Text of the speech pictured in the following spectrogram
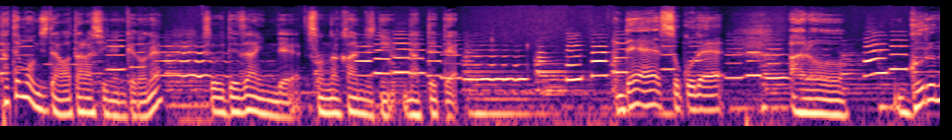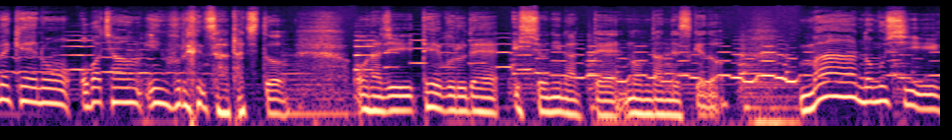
建物自体は新しいねんけどね。そういうデザインでそんな感じになってて。でそこであのグルメ系のおばちゃんインフルエンサーたちと同じテーブルで一緒になって飲んだんですけど。まあ飲むし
